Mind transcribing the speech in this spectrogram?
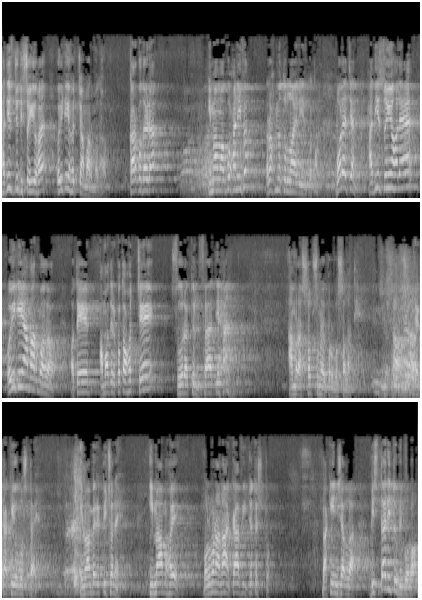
হাদিস যদি সহি হয়, ওইটাই হচ্ছে আমার মধাব কার কথা এটা? ইমাম আবু হানিফা রহমতুল্লাহ আলীর কথা। বলেছেন, হাদিস সহি হলে ওইটাই আমার মধাব অতএব আমাদের কথা হচ্ছে সুরাতুল ফাতিহা। আমরা সব সময় পড়ব সালাতে। একাকী অবস্থায়। ইমামের পিছনে ইমাম হয়ে বলব না না, কাফি যথেষ্ট। বাকি ইনশাল্লাহ বিস্তারিত বিবরণ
